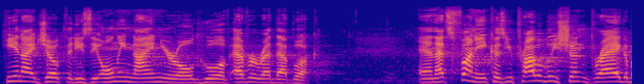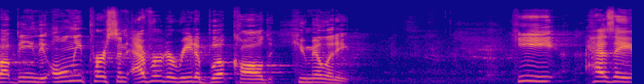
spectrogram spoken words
He and I joke that he's the only nine year old who will have ever read that book. And that's funny because you probably shouldn't brag about being the only person ever to read a book called Humility. He has a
